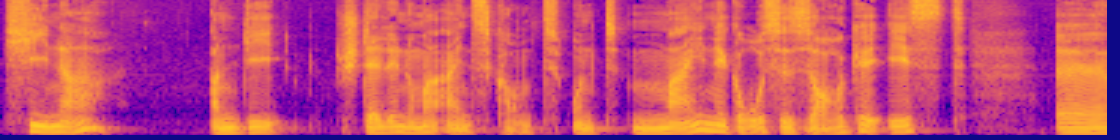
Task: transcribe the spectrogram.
China an die Stelle Nummer eins kommt. Und meine große Sorge ist, äh,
